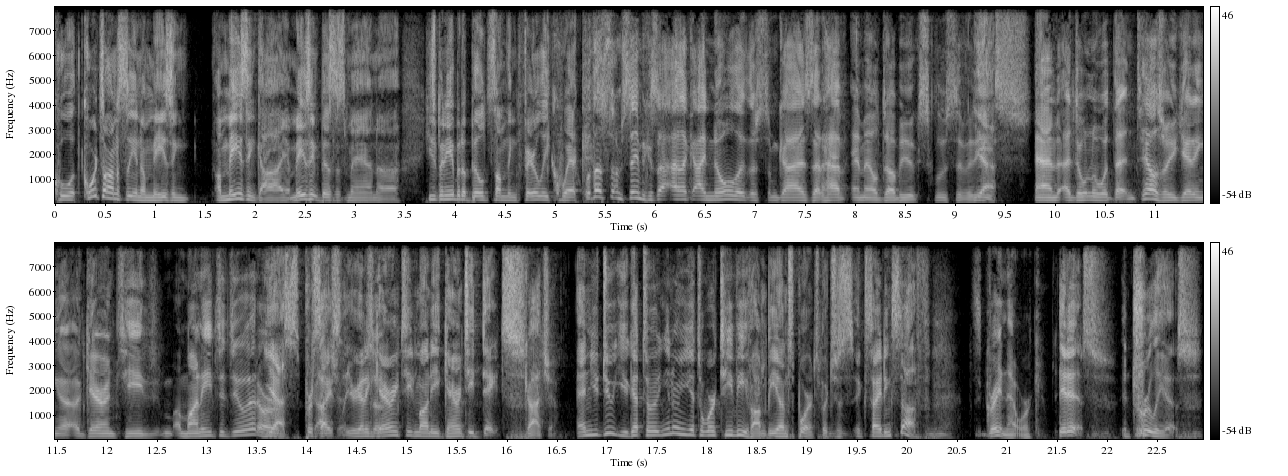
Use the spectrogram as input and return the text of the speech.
cool. Court's honestly an amazing, amazing guy, amazing businessman. Uh, he's been able to build something fairly quick. Well, that's what I'm saying because I like I know like there's some guys that have MLW exclusivity. Yes. and I don't know what that entails. Are you getting a, a guaranteed money to do it? Or yes, precisely. Gotcha. You're getting So- guaranteed money, guaranteed dates. Gotcha. And you do, you get to, you know, you get to work TV on beIN Sports, which is exciting stuff. It's a great network. It is. It truly is.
